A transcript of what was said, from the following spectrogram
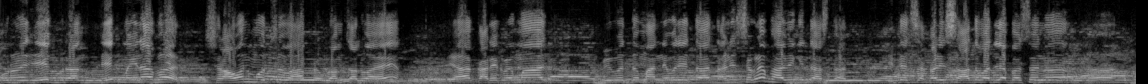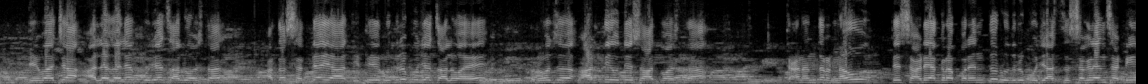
पूर्ण एक एक महिनाभर श्रावण महोत्सव हा प्रोग्राम चालू आहे. या कार्यक्रमात विविध मान्यवर येतात आणि सगळे भाविक इथं असतात. इथे सकाळी सात वाजल्यापासून देवाच्या अलग अलग पूजा चालू असतात. आता सध्या या इथे रुद्रपूजा चालू आहे. रोज आरती होते सात वाजता. त्यानंतर नऊ ते साडे अकरापर्यंत रुद्रपूजा असते. सगळ्यांसाठी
